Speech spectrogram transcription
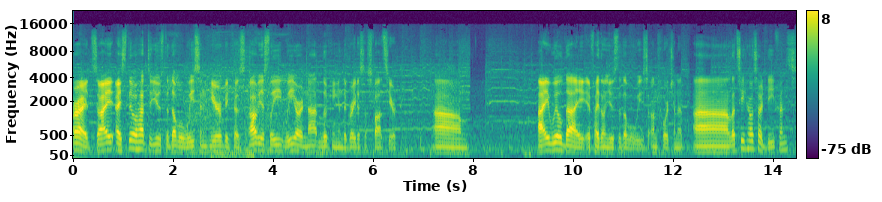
Alright, so I, I still had to use the double Whis here because obviously we are not looking in the greatest of spots here. Um, I will die if I don't use the double Whis, unfortunate. Uh, let's see how's our defense.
